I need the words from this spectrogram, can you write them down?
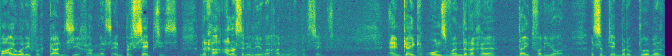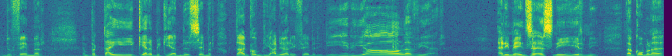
baie oor die vakansiegangers en persepsies. En dit gaan alles in die lewe gaan oor 'n persepsie. En kyk ons winderige tyd van die jaar. In September, Oktober, November en baie keer 'n bietjie in Desember. Dan kom Januarie, Februarie, die ideale weer. En die mense is nie hier nie. Dan kom hulle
